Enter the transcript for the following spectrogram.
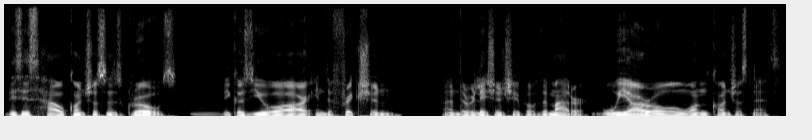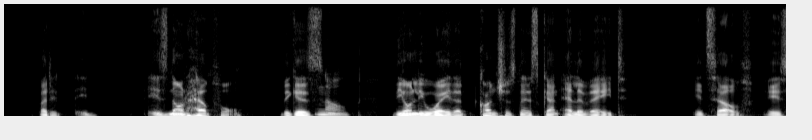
this is how consciousness grows Mm. because you are in the friction and the relationship of the matter. We are all one consciousness, but it, it is not helpful because No. the only way that consciousness can elevate itself is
